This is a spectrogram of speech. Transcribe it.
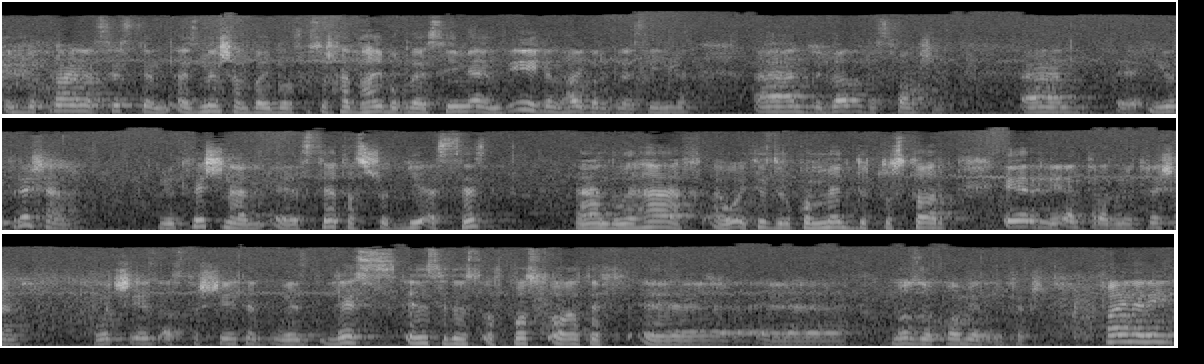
endocrinal system, as mentioned by Professor Khalid, hypoglycemia and even hyperglycemia, and the gut dysfunction. And uh, nutrition, nutritional uh, status should be assessed and we have, or it is recommended to start early enteral nutrition, which is associated with less incidence of post-operative uh, uh, nosocomial infection. Finally,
